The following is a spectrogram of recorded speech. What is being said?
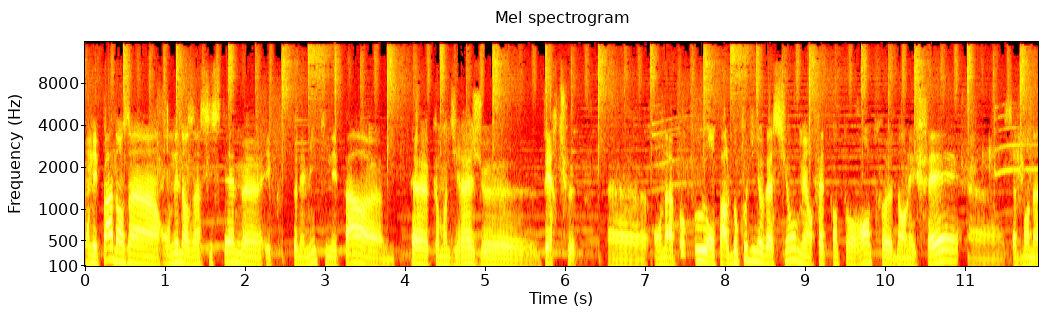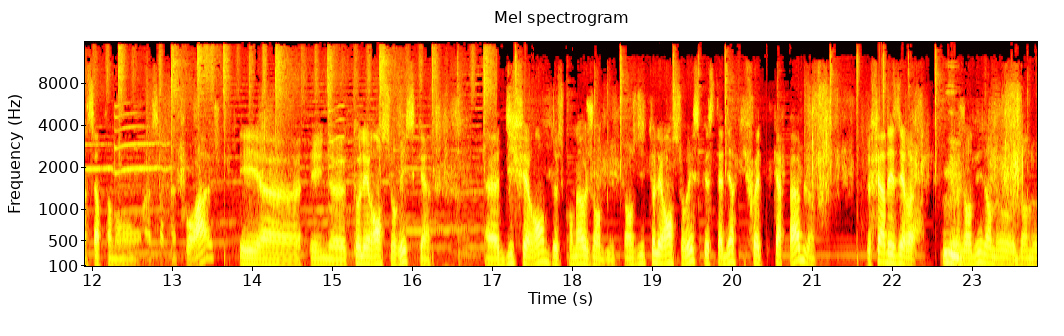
on n'est pas dans un, on est dans un système euh, économique qui n'est pas, euh, comment dirais-je, vertueux. on a beaucoup, on parle beaucoup d'innovation, mais en fait, quand on rentre dans les faits, ça demande un certain, un certain courage et, et une tolérance au risque différente de ce qu'on a aujourd'hui. Quand je dis tolérance au risque, c'est-à-dire qu'il faut être capable de faire des erreurs. Mmh. Aujourd'hui, dans nos, dans nos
